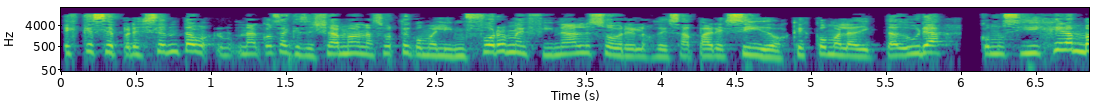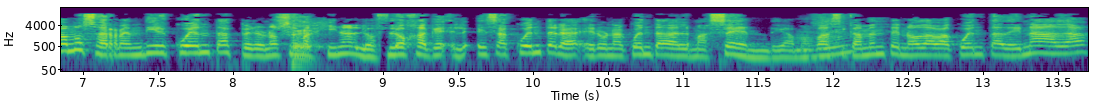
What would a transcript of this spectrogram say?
es que se presenta una cosa que se llama una suerte como el informe final sobre los desaparecidos, que es como la dictadura, como si dijeran vamos a rendir cuentas, pero no se imaginan lo floja que esa cuenta era, era una cuenta de almacén, digamos, básicamente no daba cuenta de nada.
